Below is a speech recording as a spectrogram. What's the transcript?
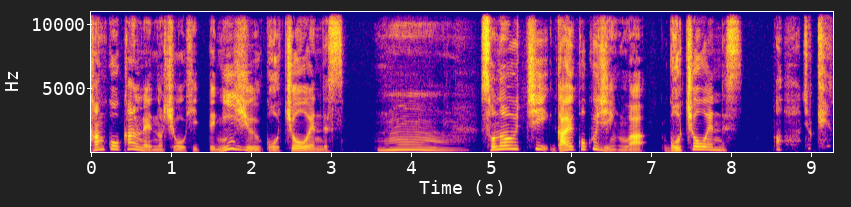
観光関連の消費って25兆円です。うんそのうち外国人は5兆円です。あじゃあ結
